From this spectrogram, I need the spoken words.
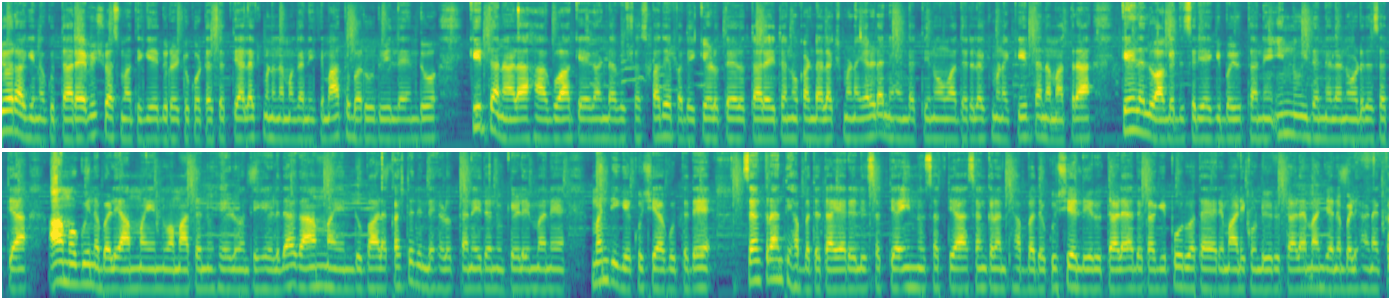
ಜೋರಾಗಿ ನಗುತ್ತಾರೆ. ವಿಶ್ವಾಸ್ ಮಾತಿಗೆ ಎದುರೇಟು ಕೊಟ್ಟ ಸತ್ಯ ಲಕ್ಷ್ಮಣನ ಮಗನಿಗೆ ಮಾತು ಬರುವುದು ಇಲ್ಲ ಎಂದು ಕೀರ್ತನಾಳ ಹಾಗೂ ಆಕೆಯ ಗಂಡ ವಿಶ್ವಾಸ್ ಪದೇ ಪದೇ ಕೇಳುತ್ತಾ ಇರುತ್ತಾರೆ. ಇದನ್ನು ಕಂಡ ಲಕ್ಷ್ಮಣ ಎರಡನೇ ಹೆಂಡತಿ ನೋವಾದರೆ ಲಕ್ಷ್ಮಣ ಕೀರ್ತನ ಮಾತ್ರ ಕೇಳಲು ಆಗದೆ ಸರಿಯಾಗಿ ಬಯುತ್ತಾನೆ. ಇನ್ನು ಇದನ್ನೆಲ್ಲ ನೋಡಿದ ಸತ್ಯ, ಆ ಮಗುವಿನ ಬಳಿ ಅಮ್ಮ ಎನ್ನುವ ಮಾತನ್ನು ಹೇಳುವಂತೆ ಹೇಳಿದಾಗ, ಅಮ್ಮ ಎಂದು ಬಹಳ ಕಷ್ಟದಿಂದ ಹೇಳುತ್ತಾನೆ. ಇದನ್ನು ಕೇಳಿ ಮನೆ ಮಂದಿಗೆ ಖುಷಿಯಾಗುತ್ತದೆ. ಸಂಕ್ರಾಂತಿ ಹಬ್ಬದ ತಯಾರಿಯಲ್ಲಿ ಸತ್ಯ, ಇನ್ನು ಸತ್ಯ ಸಂಕ್ರಾಂತಿ ಹಬ್ಬದ ಖುಷಿಯಲ್ಲಿ ಇರುತ್ತಾಳೆ. ಅದಕ್ಕಾಗಿ ಪೂರ್ವ ತಯಾರಿ ಮಾಡಿಕೊಂಡು ಇರುತ್ತಾಳೆ. ಮಂಜನ ಬಳಿ ಹಣಕ,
